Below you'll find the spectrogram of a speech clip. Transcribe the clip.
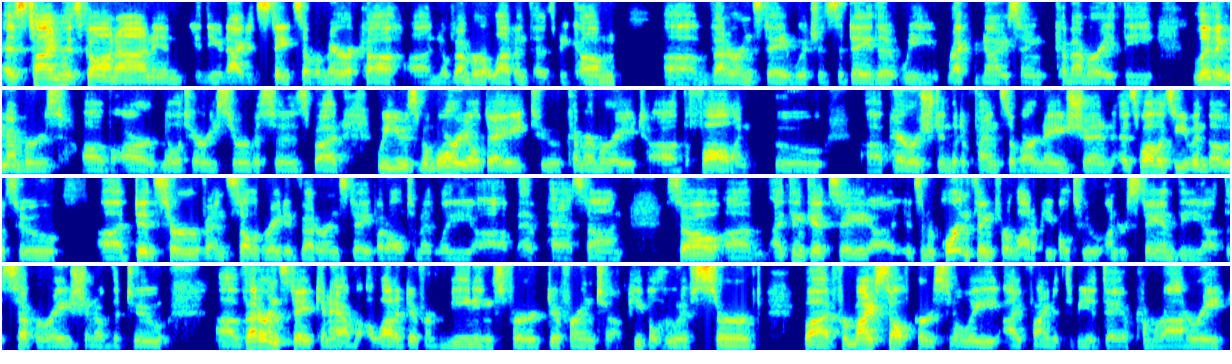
as time has gone on in, in the United States of America, uh, November 11th has become uh, Veterans Day, which is the day that we recognize and commemorate the living members of our military services. But we use Memorial Day to commemorate uh, the fallen who uh, perished in the defense of our nation, as well as even those who uh, did serve and celebrated Veterans Day, but ultimately uh, have passed on. So um, I think it's a uh, it's an important thing for a lot of people to understand the uh, the separation of the two. Uh, Veterans Day can have a lot of different meanings for different uh, people who have served, but for myself personally, I find it to be a day of camaraderie.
